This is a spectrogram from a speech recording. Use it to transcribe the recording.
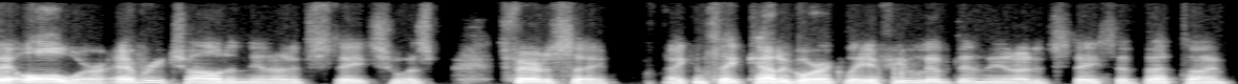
They all were. Every child in the United States was. It's fair to say I can say categorically, if you lived in the United States at that time,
